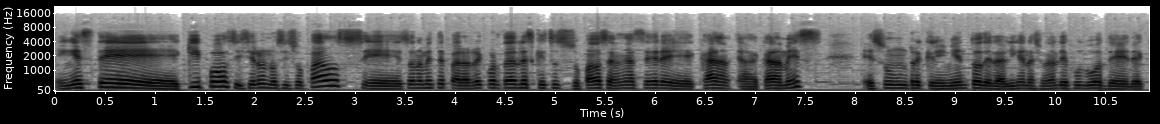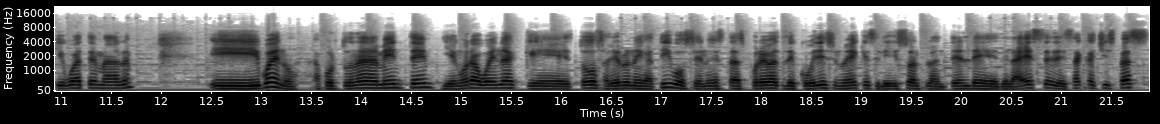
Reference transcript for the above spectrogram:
En este equipo se hicieron los hisopados, eh, solamente para recordarles que estos hisopados se van a hacer cada, cada mes. Es un requerimiento de la Liga Nacional de Fútbol de, de aquí Guatemala. Y bueno, afortunadamente y enhorabuena que todos salieron negativos en estas pruebas de COVID-19 que se le hizo al plantel de, la Este de Sacachispas.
